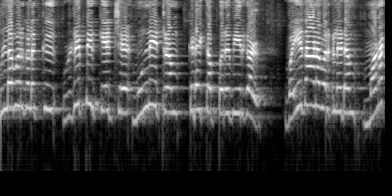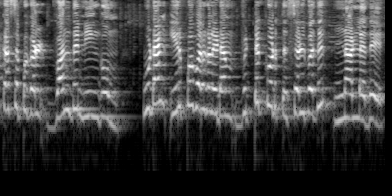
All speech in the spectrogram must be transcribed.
உள்ளவர்களுக்கு உழைப்பிற்கேற்ற முன்னேற்றம் கிடைக்கப் பெறுவீர்கள். வயதானவர்களிடம் மனக்கசப்புகள் வந்து நீங்கும். உடன் இருப்பவர்களிடம் விட்டு கொடுத்து செல்வது நல்லது.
